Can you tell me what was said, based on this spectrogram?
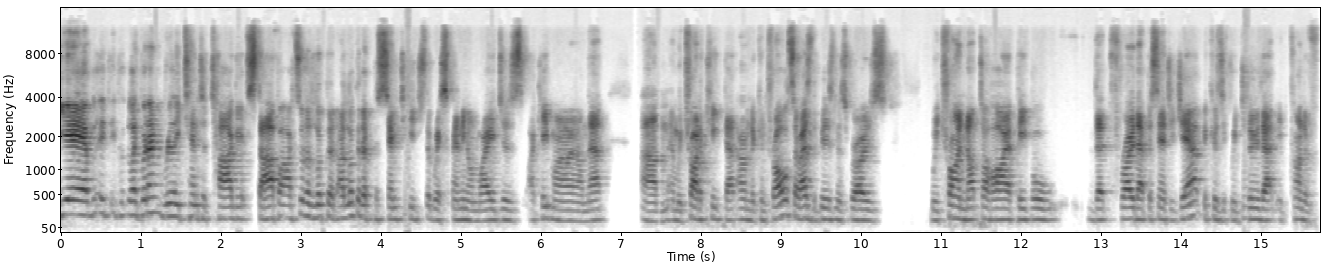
Yeah, it, like we don't really tend to target staff. I sort of look at I look at a percentage that we're spending on wages. I keep my eye on that, um, and we try to keep that under control. So as the business grows, we try not to hire people that throw that percentage out because if we do that, it kind of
